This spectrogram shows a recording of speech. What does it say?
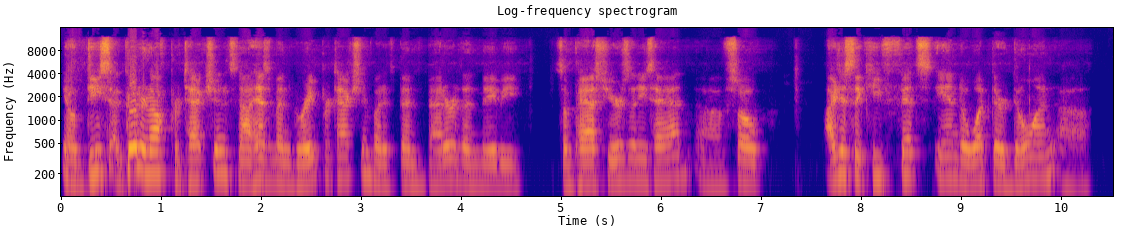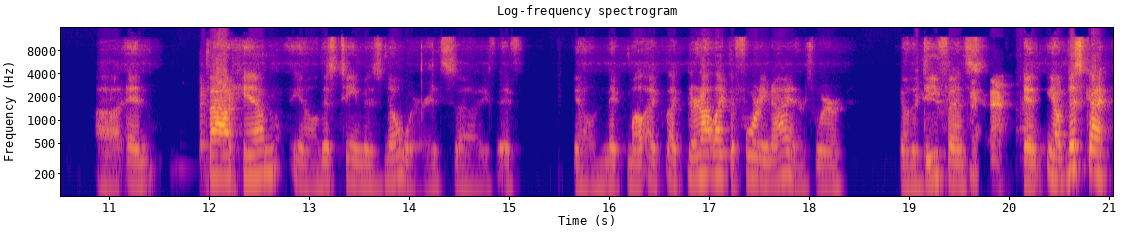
you know decent good enough protection. It's not hasn't been great protection, but it's been better than maybe some past years that he's had. Uh, so I just think he fits into what they're doing, uh, uh, and without him, you know, this team is nowhere. It's if, if you know, Nick Mull, like, like, they're not like the 49ers where, you know, the defense, and, you know, this guy,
